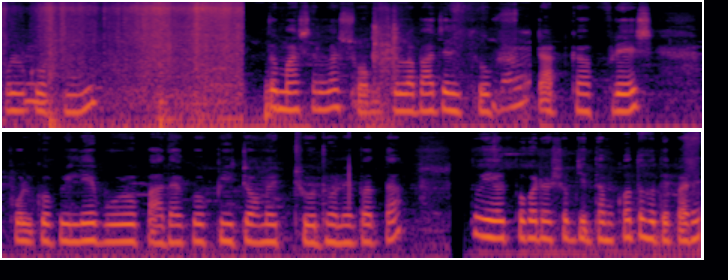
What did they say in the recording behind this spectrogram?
ফুলকপি। তো মাসাল্লাহ সবগুলা বাজারে খুব টাটকা ফ্রেশ। ফুলকপি লেবু বাঁধাকপি টমেটো ধনে পাতা। তো এই অল্প কটা সবজির দাম কত হতে পারে?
